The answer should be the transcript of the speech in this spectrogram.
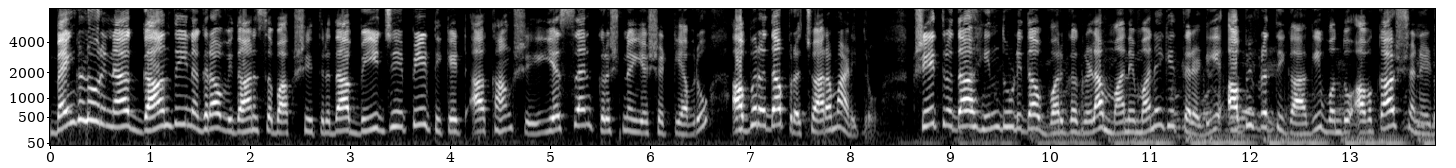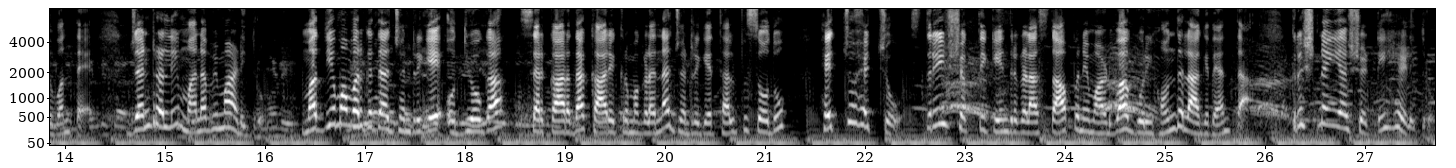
ಬೆಂಗಳೂರಿನ ಗಾಂಧಿನಗರ ವಿಧಾನಸಭಾ ಕ್ಷೇತ್ರದ ಬಿಜೆಪಿ ಟಿಕೆಟ್ ಆಕಾಂಕ್ಷಿ ಎಸ್ಎನ್ ಕೃಷ್ಣಯ್ಯ ಶೆಟ್ಟಿ ಅವರು ಅಬರದ ಪ್ರಚಾರ ಮಾಡಿದ್ರು. ಕ್ಷೇತ್ರದ ಹಿಂದುಳಿದ ವರ್ಗಗಳ ಮನೆ ಮನೆಗೆ ತೆರಳಿ ಅಭಿವೃದ್ಧಿಗಾಗಿ ಒಂದು ಅವಕಾಶ ನೀಡುವಂತೆ ಜನರಲ್ಲಿ ಮನವಿ ಮಾಡಿದ್ರು. ಮಧ್ಯಮ ವರ್ಗದ ಜನರಿಗೆ ಉದ್ಯೋಗ, ಸರ್ಕಾರದ ಕಾರ್ಯಕ್ರಮಗಳನ್ನು ಜನರಿಗೆ ತಲುಪಿಸೋದು, ಹೆಚ್ಚು ಹೆಚ್ಚು ಸ್ತ್ರೀ ಶಕ್ತಿ ಕೇಂದ್ರಗಳ ಸ್ಥಾಪನೆ ಮಾಡುವ ಗುರಿ ಹೊಂದಲಾಗಿದೆ ಅಂತ ಕೃಷ್ಣಯ್ಯ ಶೆಟ್ಟಿ ಹೇಳಿದ್ರು.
